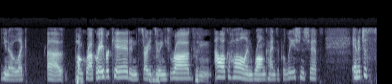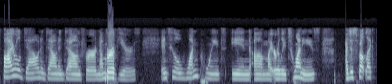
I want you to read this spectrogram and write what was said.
you know, like a punk rock raver kid and started mm-hmm. doing drugs and alcohol and wrong kinds of relationships. And it just spiraled down and down and down for a number of years until one point in um, my early 20s, I just felt like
